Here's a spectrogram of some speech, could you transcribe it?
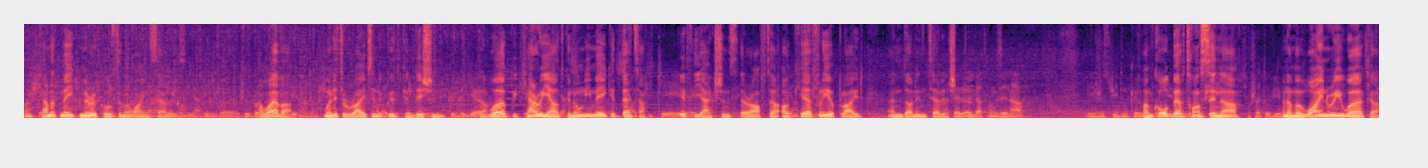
we cannot make miracles in the wine cellars. Quand il arrive, euh, bonne However, qualité dans un when it arrives in a good condition, the work we carry out can only make it better if the actions thereafter are carefully applied and done intelligently. Bertrand Xénard et je suis donc euh, I'm called Bertrand Xenard, and I'm a winery worker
